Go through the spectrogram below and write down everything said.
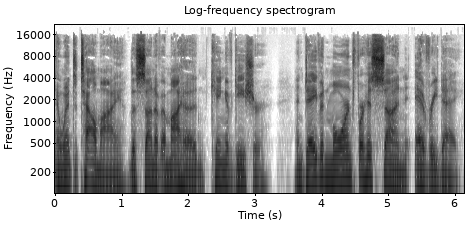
and went to Talmai, the son of Ammihud, king of Geshur. And David mourned for his son every day.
